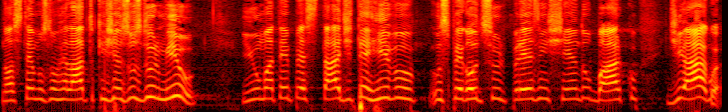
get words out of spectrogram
nós temos no relato que Jesus dormiu e uma tempestade terrível os pegou de surpresa, enchendo o barco de água.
